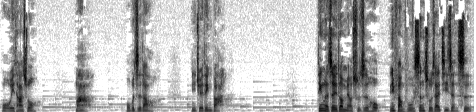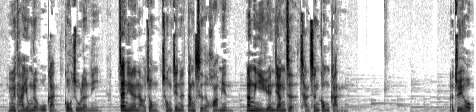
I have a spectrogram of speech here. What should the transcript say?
我回他说：“妈，我不知道，你决定吧。”听了这一段描述之后，你仿佛身处在急诊室，因为他用了五感勾住了你，在你的脑中重建了当时的画面，让你与演讲者产生共感。而最后，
